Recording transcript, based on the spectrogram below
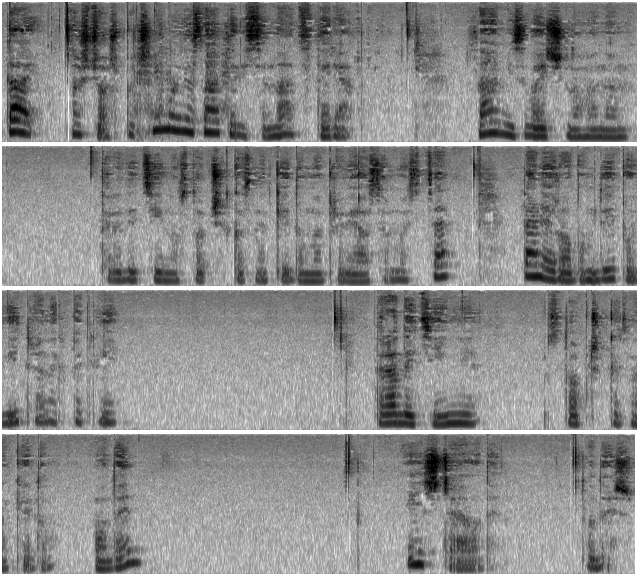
Вітаю! Ну що ж, почнімо в'язати 18 ряд. Замість звичного нам традиційного стопчика з накиду ми прив'язуємо ось це. Далі робимо дві повітряних петлі. Традиційні стопчики з накидом один і ще один. Туди ж.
